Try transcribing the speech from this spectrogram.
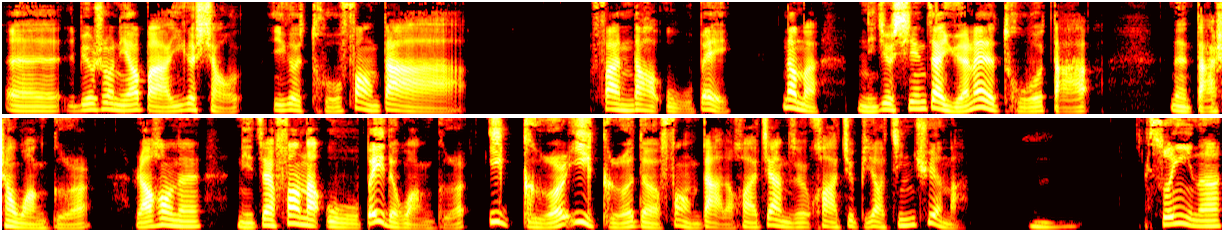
呃，比如说你要把一个小一个图放大放大五倍。那么你就先在原来的图打，那打上网格，然后呢，你再放大五倍的网格，一格一格的放大的话，这样子的话就比较精确嘛。嗯，所以呢，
